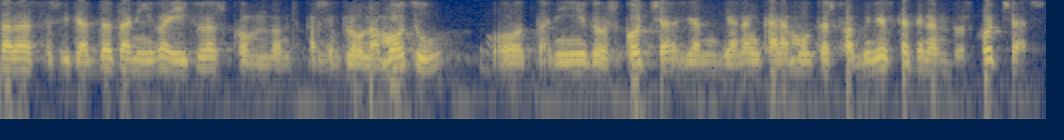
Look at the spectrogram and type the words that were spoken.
la necessitat de tenir vehicles com, doncs, per exemple, una moto o tenir dos cotxes. Hi ha, hi ha encara moltes famílies que tenen dos cotxes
